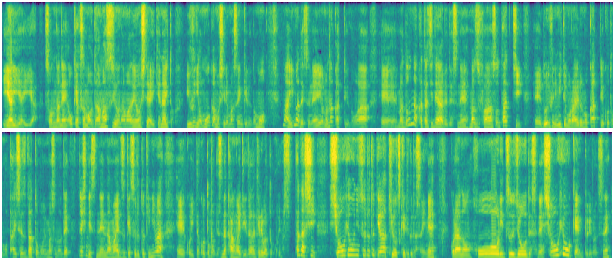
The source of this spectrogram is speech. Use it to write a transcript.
いやいやいや、そんなね、お客様を騙すような真似をしてはいけないというふうに思うかもしれませんけれども、まあ、今ですね、世の中っていうのは、えー、まあ、どんな形であれですね、まずファーストタッチ、えー、どういうふうに見てもらえるのかっていうことも大切だと思いますので、ぜひですね、名前付けするときには、え、こういったこともですね、考えていただけければと思います。ただし、商標にするときは気をつけてくださいね。これあの、法律上ですね、商標権というのですね、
